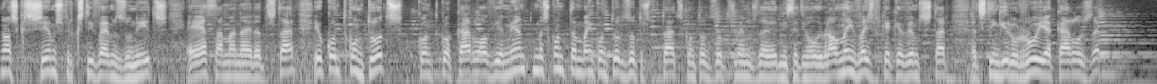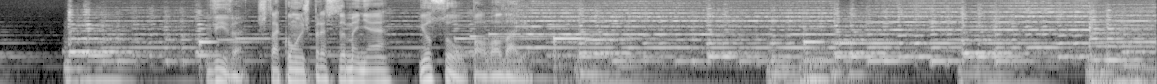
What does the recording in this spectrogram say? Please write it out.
Nós crescemos porque estivemos unidos, é essa a maneira de estar. Eu conto com todos, conto com a Carla, obviamente, mas conto também com todos os outros deputados, com todos os outros membros da Iniciativa Liberal. Nem vejo porque é que devemos estar a distinguir o Rui, a Carla, o José. Viva! Está com o Expresso da Manhã. Eu sou o Paulo Baldaia.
